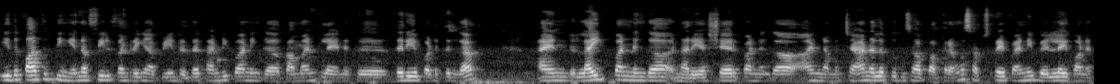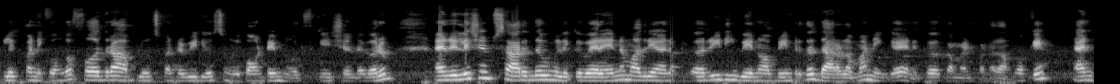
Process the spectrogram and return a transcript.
இதை பார்த்துட்டு நீங்கள் என்ன ஃபீல் பண்ணுறீங்க அப்படின்றத கண்டிப்பாக நீங்கள் கமெண்ட்டில் எனக்கு தெரியப்படுத்துங்க. அண்ட் லைக் பண்ணுங்க நிறைய ஷேர் பண்ணுங்க. அண்ட் நம்ம சேனலை புதுசாக பார்க்குறவங்க சப்ஸ்கிரைப் பண்ணி பெல் ஐக்கானை கிளிக் பண்ணிக்கோங்க. ஃபர்தராக அப்லோட்ஸ் பண்ணுற வீடியோஸ் உங்களுக்கு ஆன் டைம் நோட்டிஃபிகேஷனில் வரும். அண்ட் ரிலேஷன்ஷிப் சார்ந்து உங்களுக்கு வேறு என்ன மாதிரியான ரீடிங் வேணும் அப்படின்றத தாராளமாக நீங்கள் எனக்கு கமெண்ட் பண்ணலாம். ஓகே அண்ட்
